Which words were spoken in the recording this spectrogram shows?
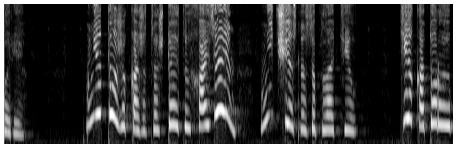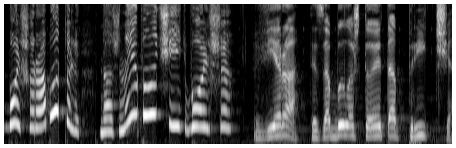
История Мне тоже кажется, что этот хозяин нечестно заплатил. Те, которые больше работали, должны получить больше. Вера, ты забыла, что это притча.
